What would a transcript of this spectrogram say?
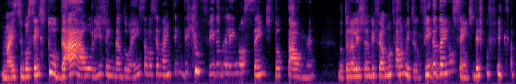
Mas se você estudar a origem da doença, você vai entender que o fígado ele é inocente total, né? Doutor Alexandre Feld não fala muito. O fígado é inocente, deixa o fígado.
